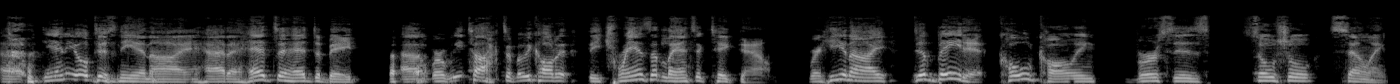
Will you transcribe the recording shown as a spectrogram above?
uh, Daniel Disney and I had a head to head debate, uh, where we talked about, we called it the transatlantic takedown, where he and I debated cold calling versus social selling.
